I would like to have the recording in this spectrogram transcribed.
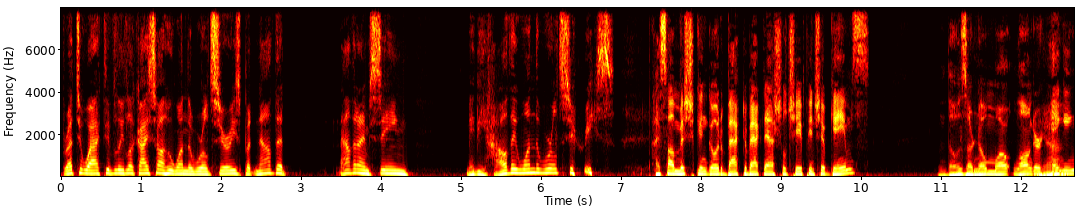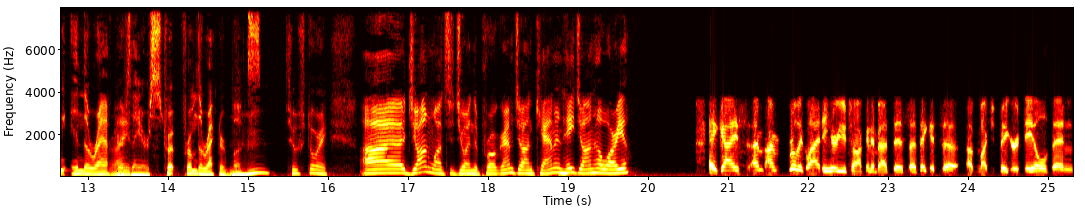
Retroactively, look, I saw who won the World Series, but now that now that I'm seeing maybe how they won the World Series, I saw Michigan go to back to back national championship games. Those are no more longer Yeah. hanging in the rafters. Right. They are stripped from the record books. true story. Uh, John wants to join the program. John Cannon. Hey, John, how are you? Hey guys, I'm I'm really glad to hear you talking about this. I think it's a, a much bigger deal than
